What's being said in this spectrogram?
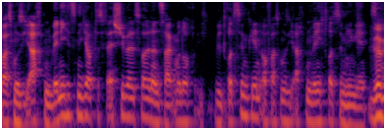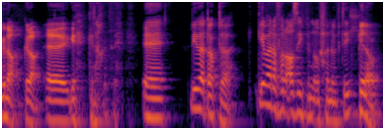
was muss ich achten? Wenn ich jetzt nicht auf das Festival soll, dann sagt man doch, ich will trotzdem gehen. Auf was muss ich achten, wenn ich trotzdem hingehe? So, genau, genau. Äh, genau. Äh, lieber Doktor, gehen wir davon aus, ich bin unvernünftig. Genau.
